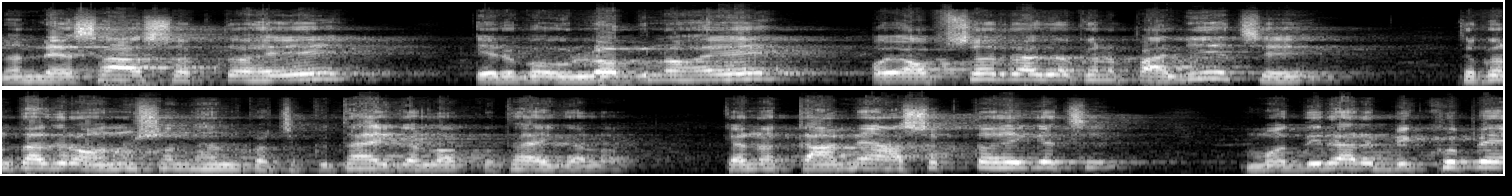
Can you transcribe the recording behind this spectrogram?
না নেশা আসক্ত হয়ে, এরকম উলগ্ন হয়ে, ওই অপসররা যখন পালিয়েছে, তখন তাদের অনুসন্ধান করছে, কোথায় গেল কোথায় গেল? কেন কামে আসক্ত হয়ে গেছে? মদিরার বিক্ষোভে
